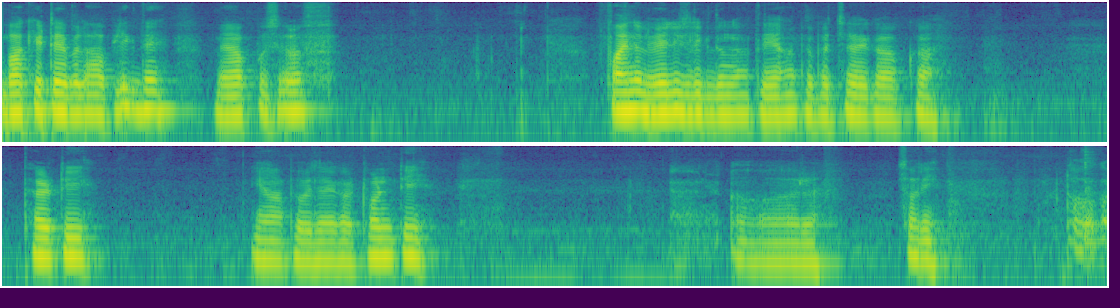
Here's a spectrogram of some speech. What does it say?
बाकी टेबल आप लिख दें, मैं आपको सिर्फ़ फाइनल वैल्यूज़ लिख दूँगा तो यहाँ पे बच जाएगा आपका थर्टी यहाँ पे हो जाएगा ट्वेंटी और सॉरी होगा?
